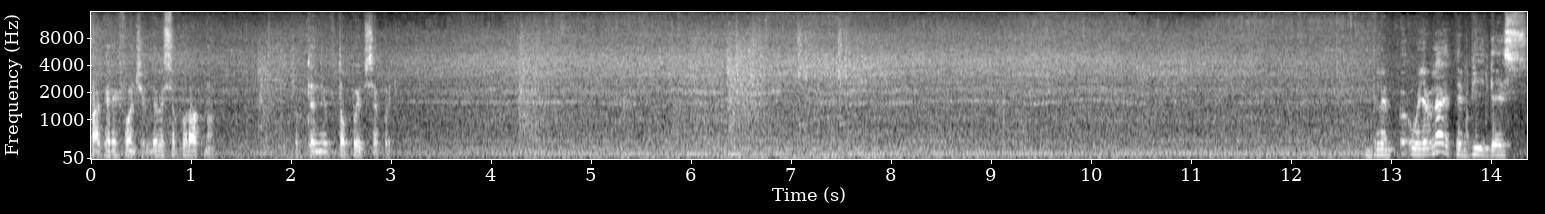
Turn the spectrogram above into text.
Так, грифончик, дивись акуратно, щоб ти не втопився хоч. Блін, уявляєте, бій десь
